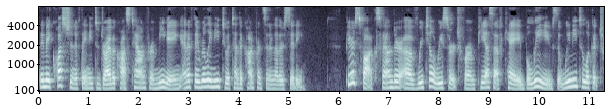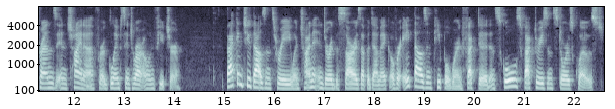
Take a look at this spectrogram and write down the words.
They may question if they need to drive across town for a meeting and if they really need to attend a conference in another city. Piers Fawkes, founder of retail research firm PSFK, believes that we need to look at trends in China for a glimpse into our own future. Back in 2003, when China endured the SARS epidemic, over 8,000 people were infected and schools, factories, and stores closed.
